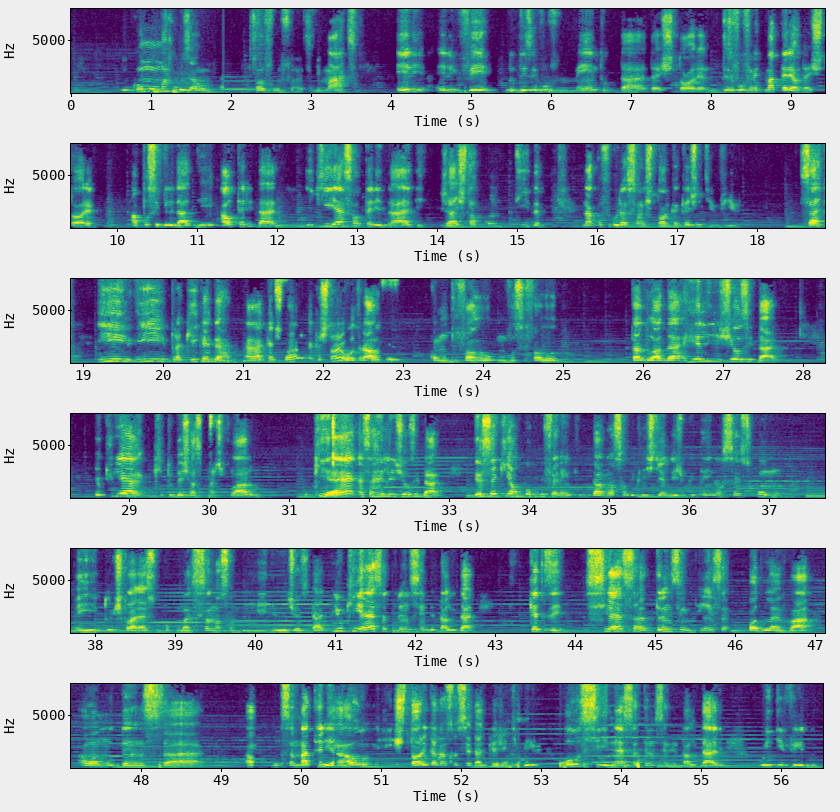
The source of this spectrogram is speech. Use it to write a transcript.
E como Marcuse é sofre influência de Marx, ele, ele vê no desenvolvimento da, da história, no desenvolvimento material da história, a possibilidade de alteridade. E que essa alteridade já está contida na configuração histórica que a gente vive. Certo? E, e para Kierkegaard, a questão, a questão é outra. como tu falou, como você falou, está do lado da religiosidade. Eu queria que tu deixasse mais claro o que é essa religiosidade. Eu sei que é um pouco diferente da noção de cristianismo que tem no senso comum. E tu esclarece um pouco mais essa noção de religiosidade e o que é essa transcendentalidade. Quer dizer, se essa transcendência pode levar a uma mudança, a uma mudança material e histórica na sociedade que a gente vive, ou se nessa transcendentalidade o indivíduo,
